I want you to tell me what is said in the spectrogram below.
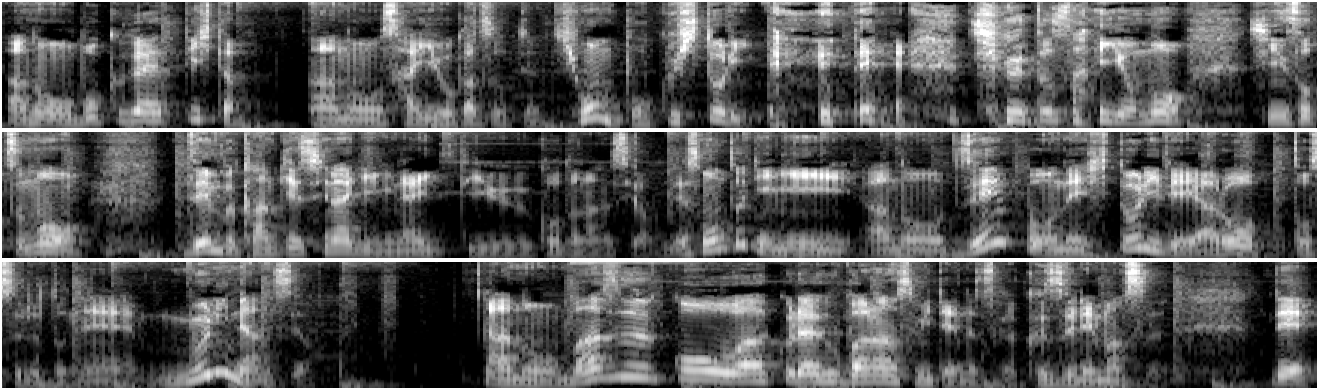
あの、僕がやってきた、あの、採用活動っていうのは基本僕一人 で、中途採用も新卒も全部完結しなきゃいけないっていうことなんですよ。で、その時に、あの、全部をね、一人でやろうとするとね、無理なんですよ。あの、まず、こう、ワークライフバランスみたいなやつが崩れます。で、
